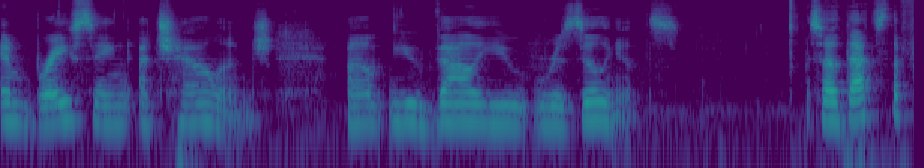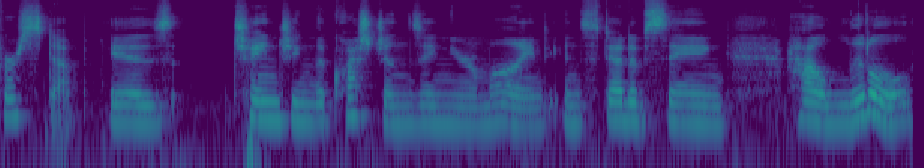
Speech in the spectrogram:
embracing a challenge, um, you value resilience. So that's the first step is changing the questions in your mind. Instead of saying how little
